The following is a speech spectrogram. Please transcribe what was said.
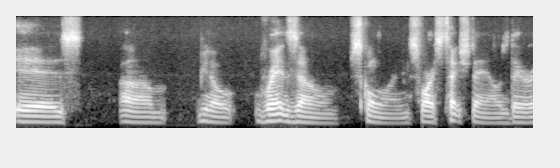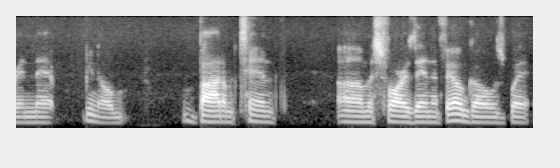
is um, you know, red zone scoring as far as touchdowns. They're in that, you know, bottom tenth um, as far as the NFL goes, but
